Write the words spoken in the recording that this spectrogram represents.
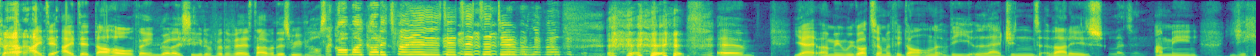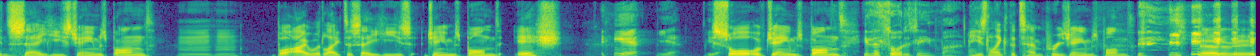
god, I did I did that whole thing when I seen him for the first time in this movie. I was like, oh my god, it's it's it's, it's a dude from the film. um, yeah, I mean we got Timothy Dalton, the legend that is. Legend. I mean, you can say he's James Bond, Mm-hmm. but I would like to say he's James Bond-ish, Yeah, yeah. Yeah. sort of James Bond. He's a sort of James Bond. He's like the temporary James Bond. you know what I mean?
